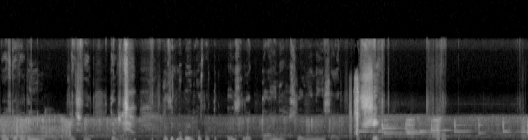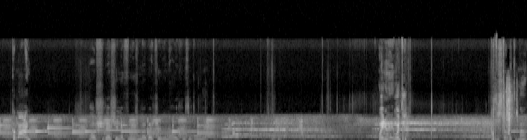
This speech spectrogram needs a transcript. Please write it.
Guys, got nothing. Thanks for that was. I think my brain was about to, is like dying slowly on inside. Oh shit! Come on! Oh shit! I shouldn't have used my battery when I was visiting it. Wait a minute! What the? Started to come out.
